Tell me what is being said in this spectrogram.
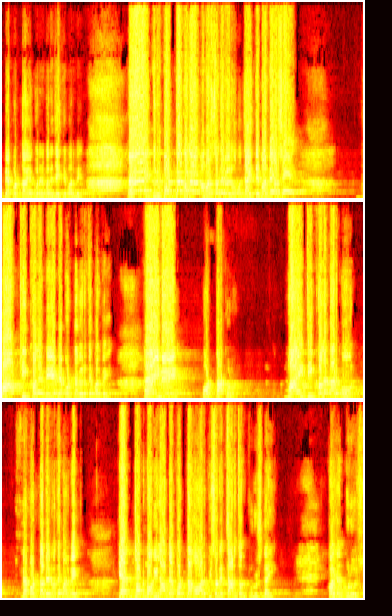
বেপর্দা হয়ে ঘরের বাইরে যাইতে পারবে? এই, তুমি পর্দা করে আমার সাথে বের হবা। যাইতে পারবে আর সে? বাপ ঠিক হলে মেয়ে বেপর্দা বেরোতে পারবে? এই মেয়ে, পর্দা করো। ভাই ঠিক হলে তার বোন বেপর্দা বের হতে পারবে? একজন মহিলা বেপর্দা হওয়ার পিছনে চারজন পুরুষ দায়ী। কয়জন পুরুষ?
